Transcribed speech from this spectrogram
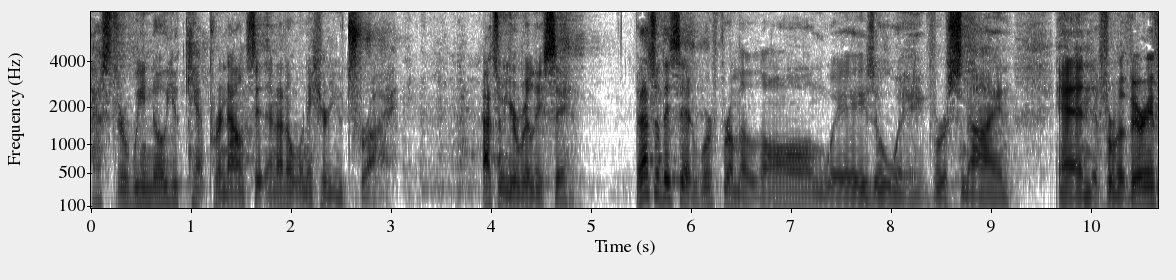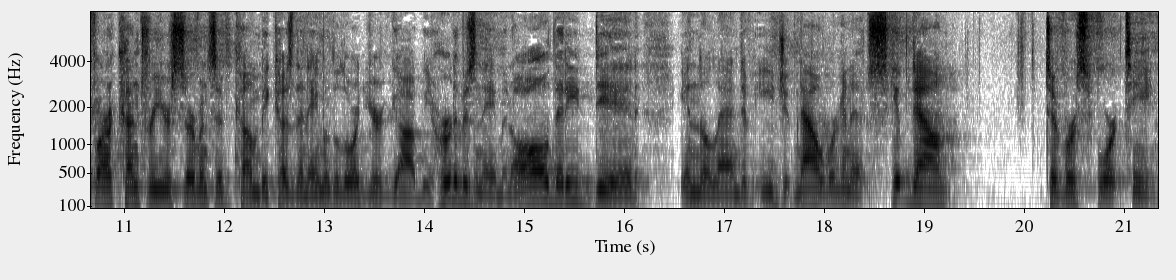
Pastor, we know you can't pronounce it, and I don't want to hear you try. That's what you're really saying. But that's what they said. We're from a long ways away. Verse 9. And from a very far country your servants have come because the name of the Lord your God. We heard of his name and all that he did in the land of Egypt. Now we're going to skip down to verse 14.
